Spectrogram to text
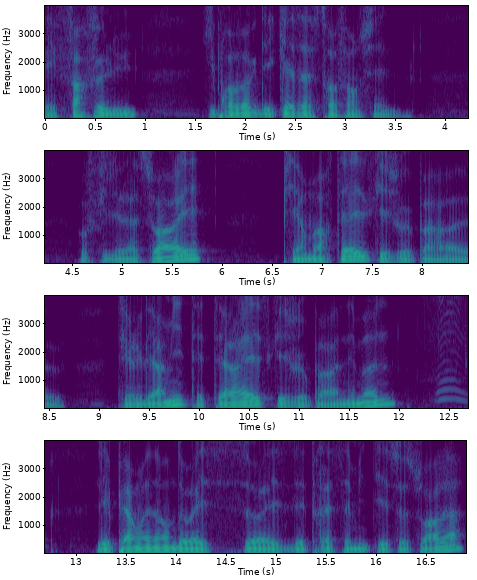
et farfelus qui provoquent des catastrophes en chaîne. Au fil de la soirée, Pierre Mortez, qui est joué par euh, Thierry Lhermitte, et Thérèse, qui est jouée par Anémone, les permanents de SOS Détresse Amitié ce soir-là,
